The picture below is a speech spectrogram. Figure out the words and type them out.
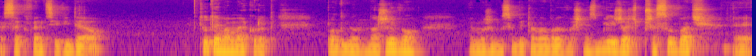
e, sekwencje wideo. Tutaj mamy akurat podgląd na żywo. Możemy sobie ten obraz właśnie zbliżać, przesuwać. E, e,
